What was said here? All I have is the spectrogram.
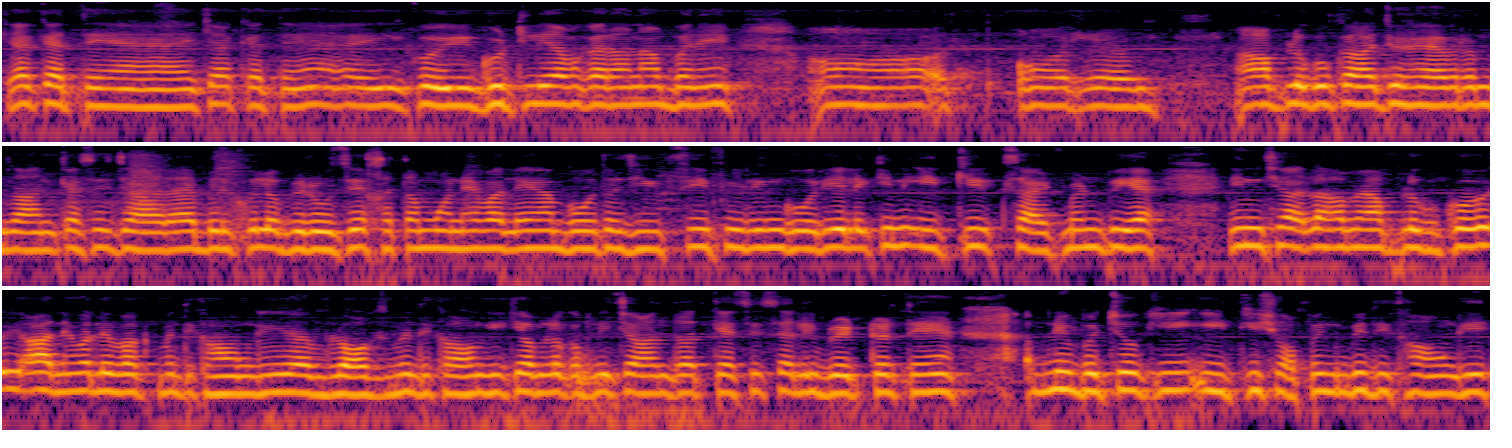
क्या कहते हैं क्या कहते हैं कोई गुटलियाँ वगैरह ना बने। और, और आप लोगों का जो है रमज़ान कैसे जा रहा है? बिल्कुल अभी रोज़े ख़त्म होने वाले हैं। बहुत अजीब सी फीलिंग हो रही है, लेकिन ईद की एक्साइटमेंट भी है। इन मैं आप लोगों को आने वाले वक्त में दिखाऊँगी ब्लॉग्स में दिखाऊँगी कि हम लोग अपनी चाँद रात कैसे सेलिब्रेट करते हैं। अपने बच्चों की ईद की शॉपिंग भी दिखाऊँगी।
